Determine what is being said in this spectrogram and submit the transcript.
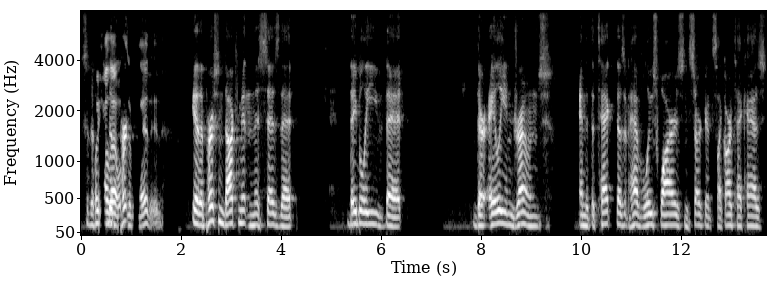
So the, Look how the that per- was embedded. Yeah, the person documenting this says that they believe that they're alien drones and that the tech doesn't have loose wires and circuits like our tech has,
